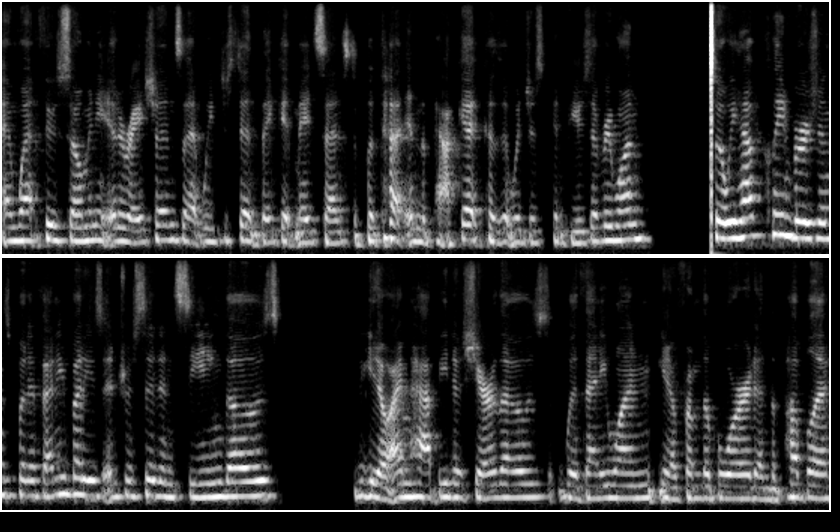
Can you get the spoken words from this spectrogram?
and went through so many iterations that we just didn't think it made sense to put that in the packet because it would just confuse everyone. So we have clean versions, but if anybody's interested in seeing those, you know, I'm happy to share those with anyone, you know, from the board and the public.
